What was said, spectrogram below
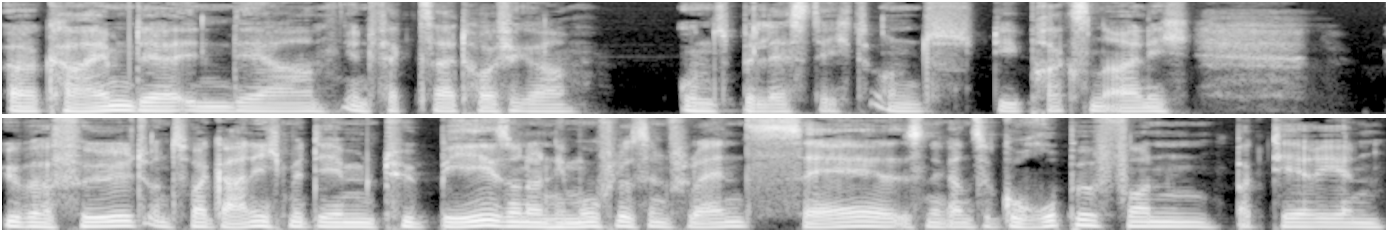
äh, Keim, der in der Infektzeit häufiger uns belästigt und die Praxen eigentlich überfüllt und zwar gar nicht mit dem Typ B, sondern Haemophilus influenzae ist eine ganze Gruppe von Bakterien,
